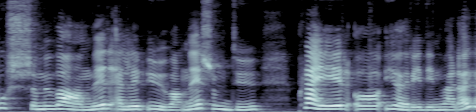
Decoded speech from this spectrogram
morsomme vaner eller uvaner som du pleier å gjøre i din hverdag?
